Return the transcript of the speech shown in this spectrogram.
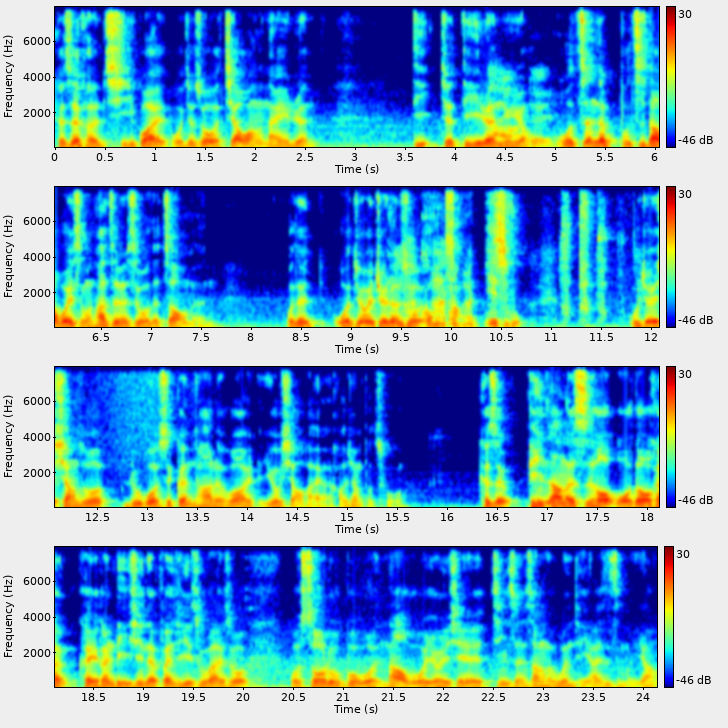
可是很奇怪，我就说我交往的那一任，第就第一任女友，哦我真的不知道为什么她真的是我的罩门，我就我就会觉得说，攻他掌门？叶师傅，我就会想说，如果是跟他的话，有小孩啊，好像不错。可是平常的时候，我都很可以很理性的分析出来说，我收入不稳，然后我有一些精神上的问题，还是怎么样，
